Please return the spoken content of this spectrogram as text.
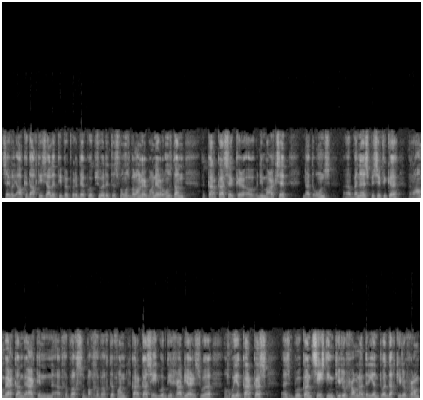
sy wil elke dag dieselfde tipe produk koop. So dit is vir ons belangrik wanneer ons dan karkasse op die mark sit dat ons uh, binne 'n spesifieke raamwerk kan werk en uh, gewigs gewigte van karkasse en ook die gradering. So 'n goeie karkas is bokant 16 kg na 23 kg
